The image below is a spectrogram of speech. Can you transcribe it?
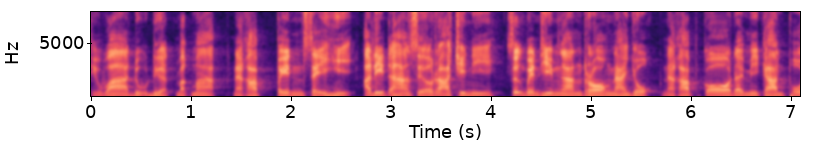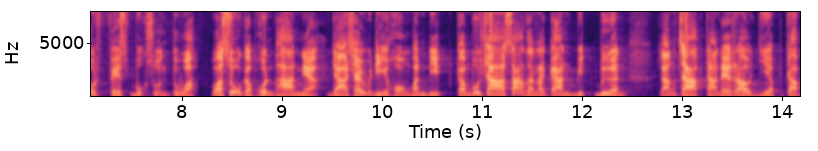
ถือว่าดูเดือดมากๆนะครับเป็นเสหิอดีตทหารเสือราชินี ซึ่งเป็นทีมงานรองนายกนะครับก็ได้มีการโพสต์ Facebook ส่วนตัว ว่าสู้กับคนพาลเนี่ยอย่าใช้วิถีของบัณฑิต กัมพูชาสร้างสถานการณ์บิดเบือน หลังจากฐานได้เราเหยียบกับ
